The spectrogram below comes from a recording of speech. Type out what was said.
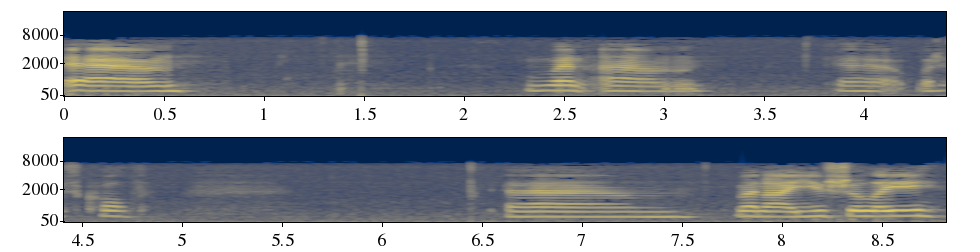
um, when um, uh, what is called um, when I usually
